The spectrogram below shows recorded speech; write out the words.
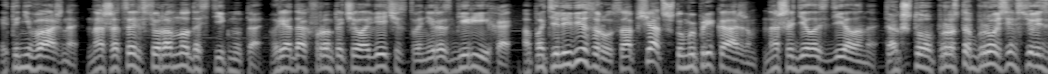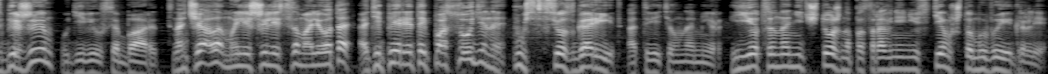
это не важно. Наша цель все равно достигнута. В рядах фронта человечества неразбериха. А по телевизору сообщат, что мы прикажем. Наше дело сделано». «Так что, просто бросим все и сбежим?» – удивился Барретт. «Сначала мы лишились самолета, а теперь этой посудины? Пусть все сгорит, ответил Намир. Ее цена ничтожна по сравнению с тем, что мы выиграли.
